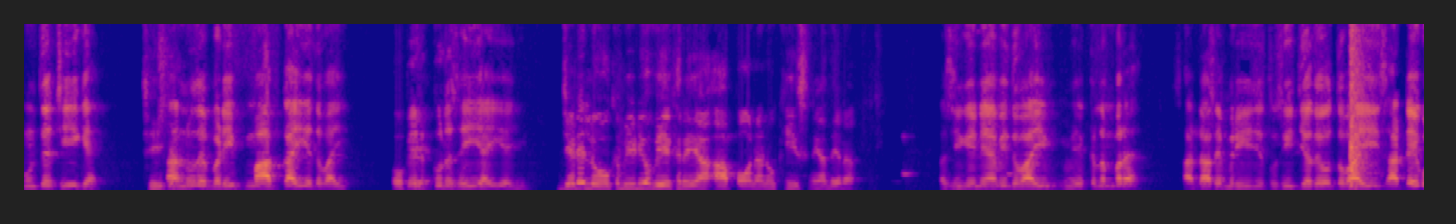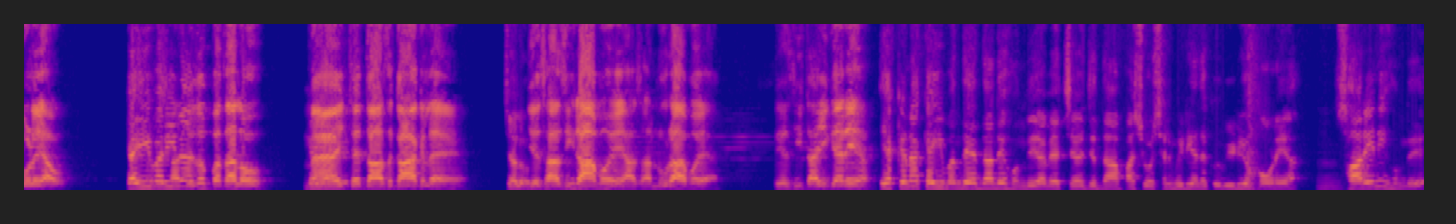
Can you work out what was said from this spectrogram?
ਹੁਣ ਤੇ ਠੀਕ ਹੈ। ਠੀਕ ਆ ਸਾਨੂੰ ਤੇ ਬੜੀ ਮਾਫਕ ਆਈ ਹੈ ਦਵਾਈ। ਓਕੇ। ਬਿਲਕੁਲ ਸਹੀ ਆਈ ਹੈ ਜੀ। ਜਿਹੜੇ ਲੋਕ ਵੀਡੀਓ ਵੇਖ ਰਹੇ ਆ ਆਪਾਂ ਉਹਨਾਂ ਨੂੰ ਕੀ ਸੁਨੇਹਾ ਦੇਣਾ? ਅਸੀਂ ਕਹਿੰਦੇ ਆ ਵੀ ਦਵਾਈ ਇੱਕ ਨੰਬਰ ਹੈ। ਸਾਡਾ ਤੇ ਅੱਛਾ। ਮਰੀਜ਼ ਤੁਸੀਂ ਜਦੋਂ ਦਵਾਈ ਸਾਡੇ ਕੋਲੇ ਆਓ। ਕਈ ਵਾਰੀ ਸਾਡੇ ਨਾ ਤੋਂ ਪਤਾ ਲਓ। ਮੈਂ ਕਈ- ਇੱਥੇ 10 ਗਾਹਕ ਲੈ ਆਇਆ। ਚਲੋ। ਜੇ ਸਾਸੀ ਰਾਮ ਹੋਇਆ ਸਾਨੂੰ ਰਾਮ ਹੋਇਆ। ਤੇ ਅਸੀਂ ਤਾਂ ਹੀ ਕਹਿ ਰਹੇ ਆ। ਇੱਕ ਨਾ ਕਈ ਬੰਦੇ ਇਦਾਂ ਦੇ ਹੁੰਦੇ ਆ ਵਿੱਚ ਜਿੱਦਾਂ ਆਪਾਂ ਸੋਸ਼ਲ ਮੀਡੀਆ ਤੇ ਕੋਈ ਵੀਡੀਓ ਪਾਉਣੇ ਆ ਸਾਰੇ ਨਹੀਂ ਹੁੰਦੇ।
